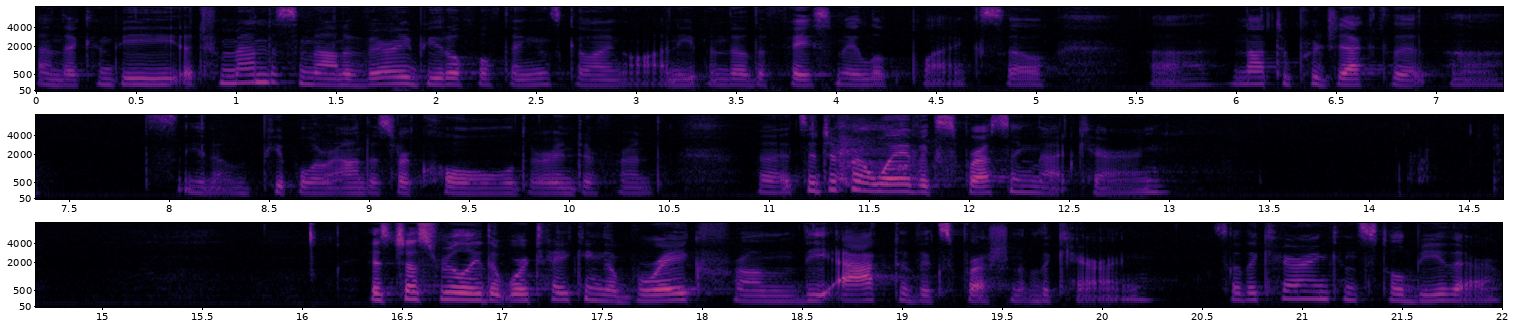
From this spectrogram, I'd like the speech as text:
and there can be a tremendous amount of very beautiful things going on, even though the face may look blank. So, uh, not to project that. Uh, you know, people around us are cold or indifferent. Uh, it's a different way of expressing that caring. It's just really that we're taking a break from the active expression of the caring. So the caring can still be there.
